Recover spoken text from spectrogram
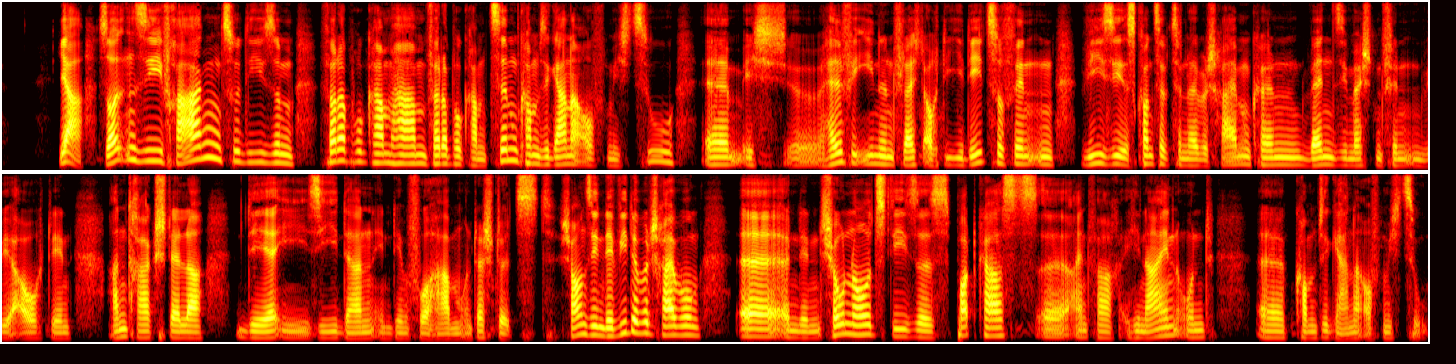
Ja, sollten Sie Fragen zu diesem Förderprogramm haben, Förderprogramm ZIM, kommen Sie gerne auf mich zu. Ähm, ich äh, helfe Ihnen vielleicht auch die Idee zu finden, wie Sie es konzeptionell beschreiben können. Wenn Sie möchten, finden wir auch den Antragsteller, der Sie dann in dem Vorhaben unterstützt. Schauen Sie in der Videobeschreibung äh, in den Show Notes dieses Podcasts äh, einfach hinein und äh, kommen Sie gerne auf mich zu.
